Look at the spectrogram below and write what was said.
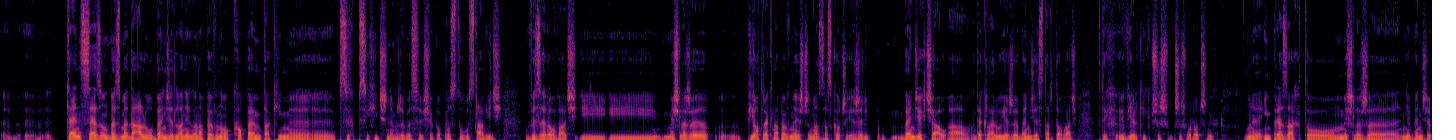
e, e, ten sezon bez medalu będzie dla niego na pewno kopem takim e, psych, psychicznym, żeby się po prostu ustawić, wyzerować i, i, myślę, że Piotrek na pewno jeszcze nas zaskoczy. Jeżeli będzie chciał, a deklaruje, że będzie startować w tych wielkich przysz, przyszłorocznych imprezach, to myślę, że nie będzie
